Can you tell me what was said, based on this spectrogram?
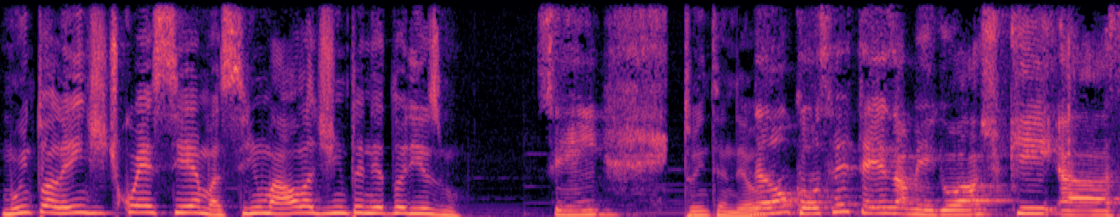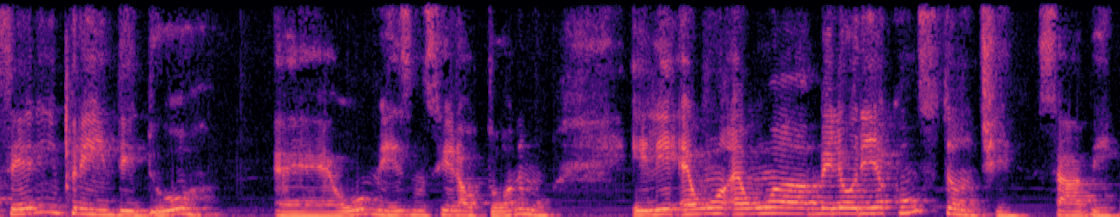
muito além de te conhecer, mas sim uma aula de empreendedorismo. Sim. Tu entendeu? Não, com certeza, amigo. Eu acho que uh, ser empreendedor, é, ou mesmo ser autônomo, ele é uma, é uma melhoria constante, sabe?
